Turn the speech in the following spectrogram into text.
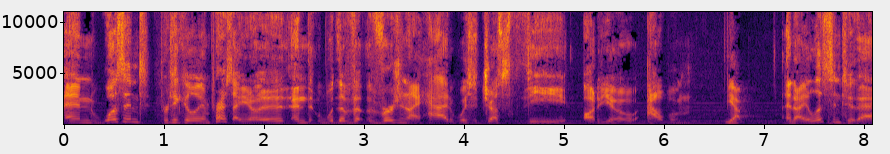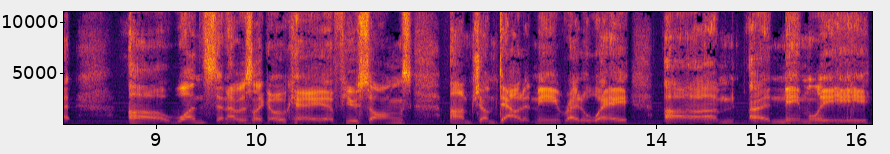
and wasn't particularly impressed. I, you know, and the v- version I had was just the audio album yeah. and I listened to that uh, once, and I was like, okay. A few songs um, jumped out at me right away, um, uh, namely.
